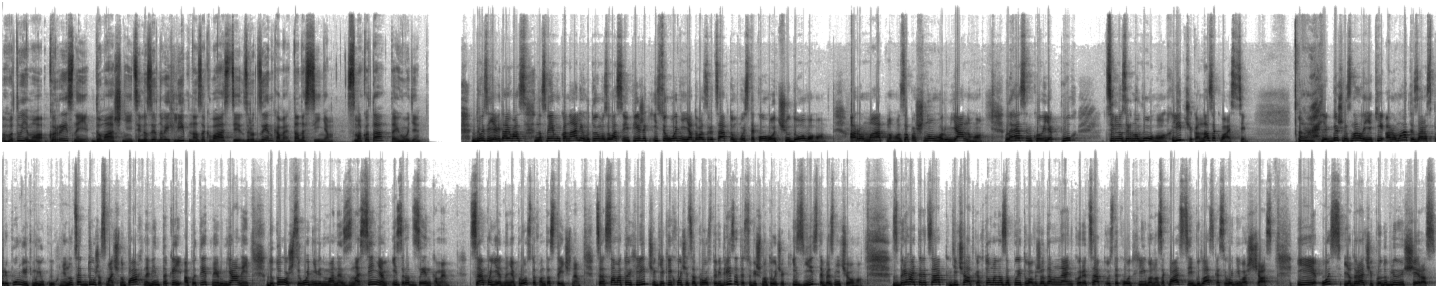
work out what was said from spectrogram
Готуємо корисний домашній цільнозерновий хліб на заквасці з родзинками та насінням. Смакота та й годі. Друзі, я вітаю вас на своєму каналі. Готуємо з Олесею Піжик. І сьогодні я до вас з рецептом ось такого чудового, ароматного, запашного, рум'яного, легесенького, як пух, цільнозернового хлібчика на заквасці. Якби ж ви знали, які аромати зараз переповнюють мою кухню. Ну це дуже смачно пахне. Він такий апетитний, рум'яний. До того ж, сьогодні він у мене з насінням і з родзинками. Це поєднання просто фантастичне. Це саме той хлібчик, який хочеться просто відрізати собі шматочок і з'їсти без нічого. Зберігайте рецепт. Дівчатка, хто мене запитував вже давненько рецепт ось такого от хліба на заквасці, будь ласка, сьогодні ваш час. І ось я, до речі, продублюю ще раз.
